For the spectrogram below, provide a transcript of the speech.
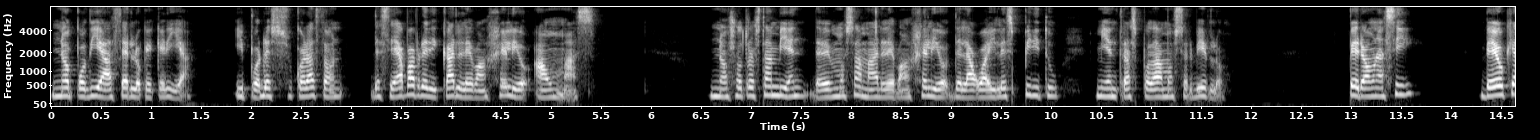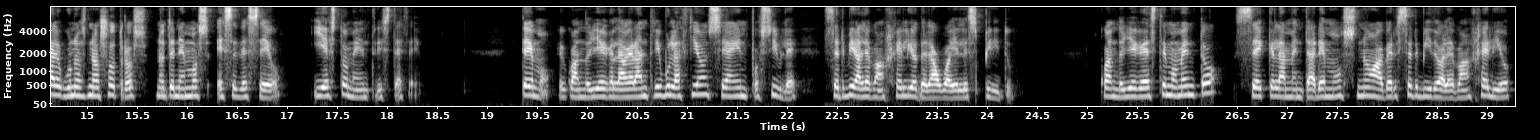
no podía hacer lo que quería, y por eso su corazón deseaba predicar el Evangelio aún más. Nosotros también debemos amar el Evangelio del agua y el Espíritu mientras podamos servirlo. Pero aún así, Veo que algunos de nosotros no tenemos ese deseo, y esto me entristece. Temo que cuando llegue la gran tribulación sea imposible servir al Evangelio del agua y el Espíritu. Cuando llegue este momento, sé que lamentaremos no haber servido al Evangelio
